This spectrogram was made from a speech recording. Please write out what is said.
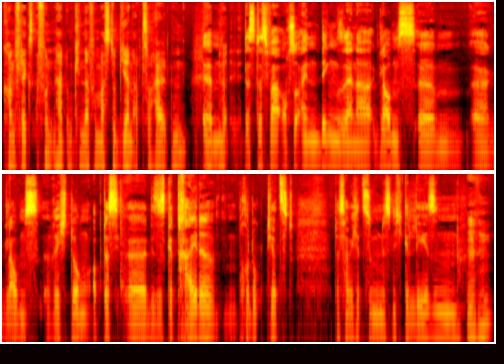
Cornflakes erfunden hat, um Kinder vom Masturbieren abzuhalten. Ähm, das, das war auch so ein Ding seiner Glaubens, ähm, äh, Glaubensrichtung, ob das äh, dieses Getreideprodukt jetzt, das habe ich jetzt zumindest nicht gelesen. Mhm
